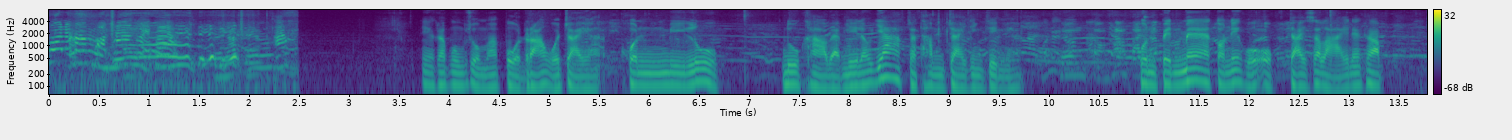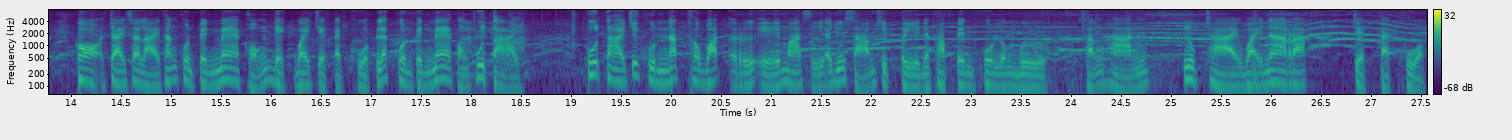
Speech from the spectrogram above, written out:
พ่อนะคะขอทางหน่อยค่ะนี่ครับคุณผู้ชมฮะปวดร้าวหัวใจฮะคนมีลูก ดูข่าวแบบนี้แล้วยากจะทำใจจริงๆฮะคนเป็นแม่ตอนนี้หัวอกใจสลายนะครับ ก็ใจสลายทั้งคนเป็นแม่ของเด็กวัย7 8ขวบ และคนเป็นแม่ของผู้ตาย ผู้ตายชื่อคุณนัทวัฒน์หรือเอ๋มาศรีอายุ 30 ปีนะครับ เป็นพลลงมือสังหาร ลูกชายวัยน่ารัก 7-8 ขวบ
